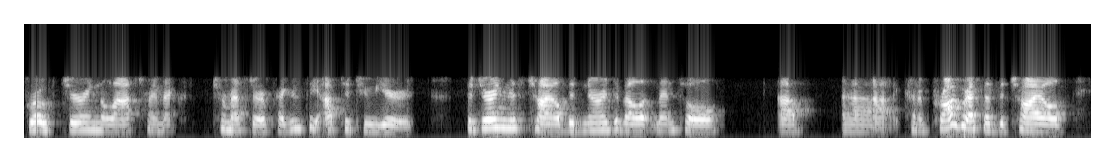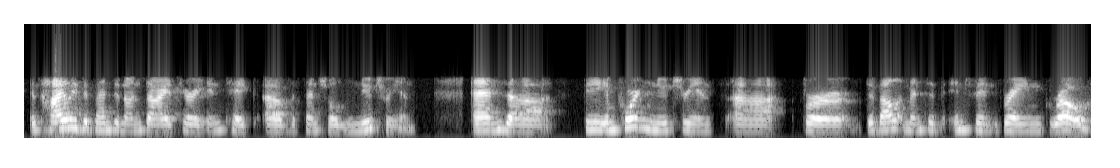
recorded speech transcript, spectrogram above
growth during the last trimester trimester of pregnancy up to two years. So during this child, the neurodevelopmental uh, uh, kind of progress of the child is highly dependent on dietary intake of essential nutrients. And uh, the important nutrients uh, for development of infant brain growth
